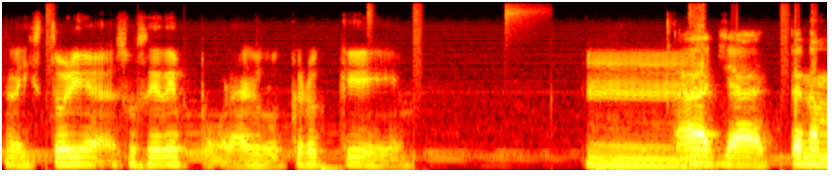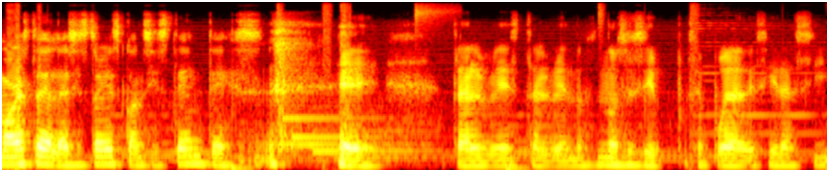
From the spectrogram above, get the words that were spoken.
la historia sucede por algo, creo que... Mm, ah, ya, te enamoraste de las historias consistentes. tal vez, tal vez, no sé si se pueda decir así,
